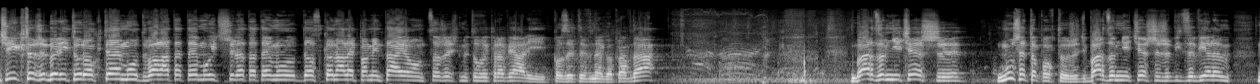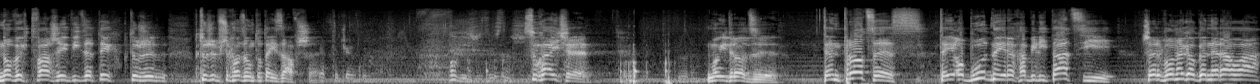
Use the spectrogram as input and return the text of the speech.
Ci, którzy byli tu rok temu, dwa lata temu i trzy lata temu, doskonale pamiętają, co żeśmy tu wyprawiali pozytywnego, prawda? Bardzo mnie cieszy, muszę to powtórzyć, bardzo mnie cieszy, że widzę wiele nowych twarzy i widzę tych, którzy, którzy przychodzą tutaj zawsze. Słuchajcie, moi drodzy, ten proces tej obłudnej rehabilitacji czerwonego generała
